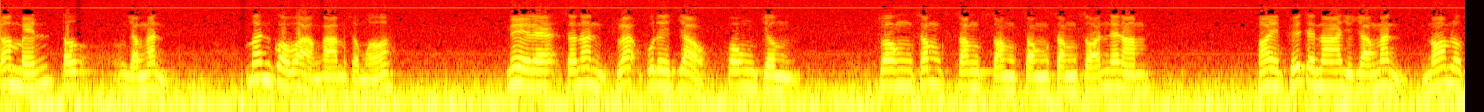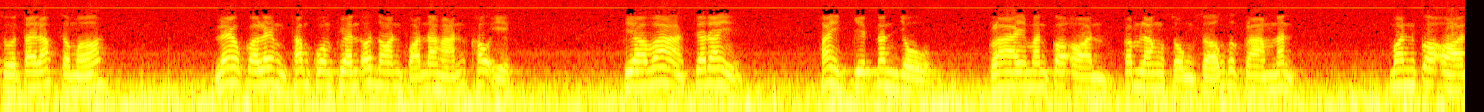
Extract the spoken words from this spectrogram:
น้ำเหม็นตึงอย่างนั้น มันก็ว่างามเสมอ นี่แหละฉะนั้นพระพุทธเจ้าคงจึงทรงสั่งสั่งสั่งสั่งสั่งสอนแนะนำให้พิจารณาอยู่อย่างนั้น น้อมลงสู่ใจรักเสมอ แล้วก็เร่งทำความเพียรอดนอนผ่อนอาหารเข้าอีก เพียว่าจะได้ให้จิตนั่นอยู่กลายมันก็อ่อนกำลังส่งเสริมคือกลามนั่น มันก็อ่อน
